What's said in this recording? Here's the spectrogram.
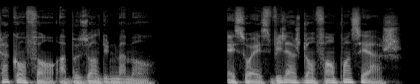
Chaque enfant a besoin d'une maman. SOSvillagedenfants.ch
